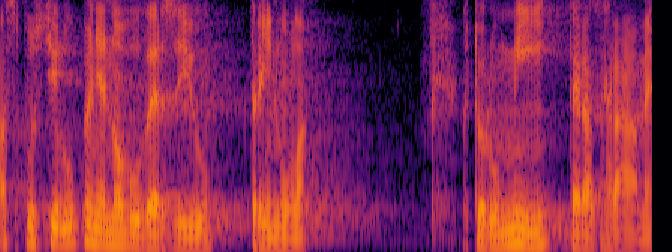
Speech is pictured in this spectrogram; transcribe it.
a spustil úplne novú verziu 3.0, ktorú my teraz hráme.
